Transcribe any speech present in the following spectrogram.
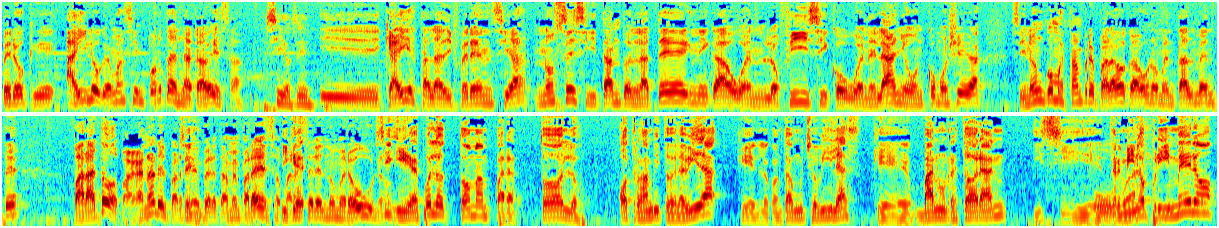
pero que ahí lo que más importa es la cabeza Sí o sí. y que ahí está la diferencia, no sé si tanto en la técnica o en lo físico o en el año o en cómo llega, sino en cómo están preparados cada uno mentalmente para todo, para ganar el partido, Sí. pero también para eso, Y para que- ser el número uno. Sí, y después lo toman para todos los otros ámbitos de la vida, que lo contaba mucho Vilas, que van a un restaurante y si Uh, terminó bueno. primero,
